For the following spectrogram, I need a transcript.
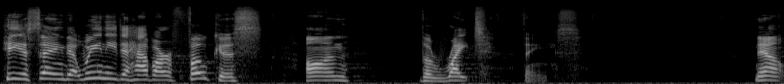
He is saying that we need to have our focus on the right things. Now,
